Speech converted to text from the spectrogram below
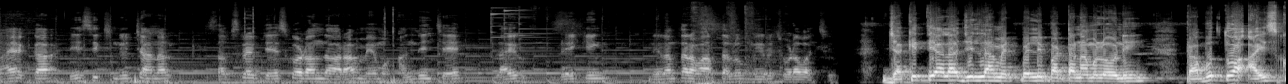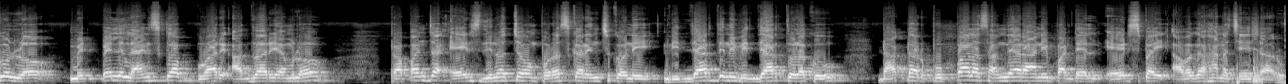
మా యొక్క D six news channel subscribe చేసుకోవడం ద్వారా మేము అందించే లైవ్ బ్రేకింగ్ నిరంతర వార్తలు మీరు చూడవచ్చు. జగిత్యాల జిల్లా మెట్పల్లి పట్టణంలోని ప్రభుత్వ హై స్కూల్లో మెట్పల్లి లయన్స్ క్లబ్ వారి ఆధ్వర్యంలో ప్రపంచ ఎయిడ్స్ దినోత్సవం పురస్కరించుకొని విద్యార్థిని విద్యార్థులకు డాక్టర్ పుప్పాల సంధ్యారాణి పటేల్ ఎయిడ్స్పై అవగాహన చేశారు.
